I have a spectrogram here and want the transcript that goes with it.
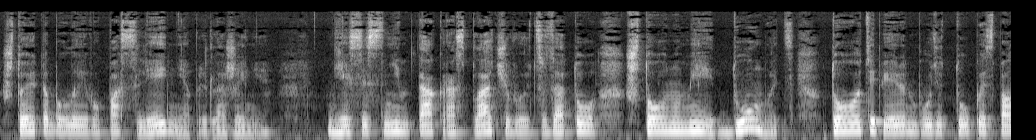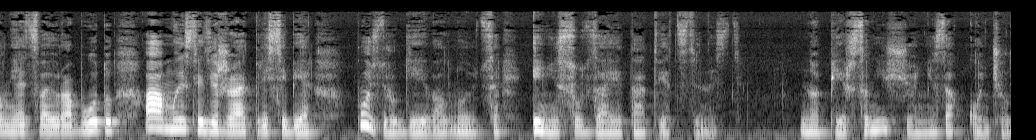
что это было его последнее предложение – если с ним так расплачиваются за то, что он умеет думать, то теперь он будет тупо исполнять свою работу, а мысли держать при себе. Пусть другие волнуются и несут за это ответственность. Но Пирсон еще не закончил.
